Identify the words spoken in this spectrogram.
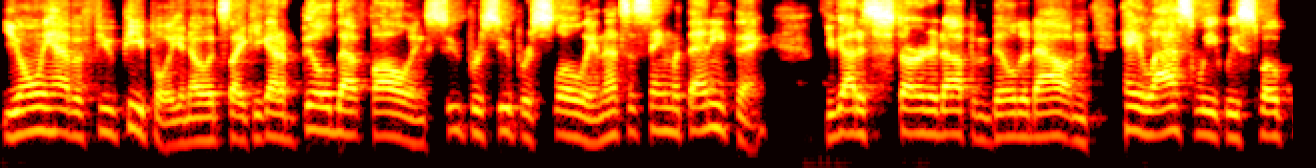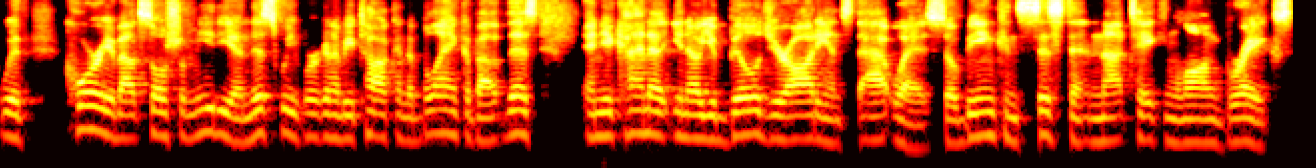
you only have a few people, you know, it's like you got to build that following super, super slowly. And that's the same with anything you got to start it up and build it out. And hey, last week we spoke with Corey about social media, and this week we're going to be talking to Blank about this. And you kind of, you know, you build your audience that way. So being consistent and not taking long breaks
